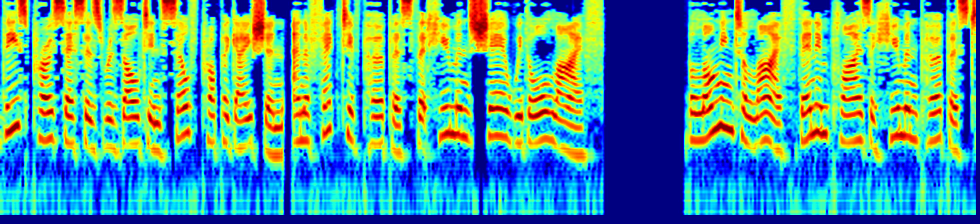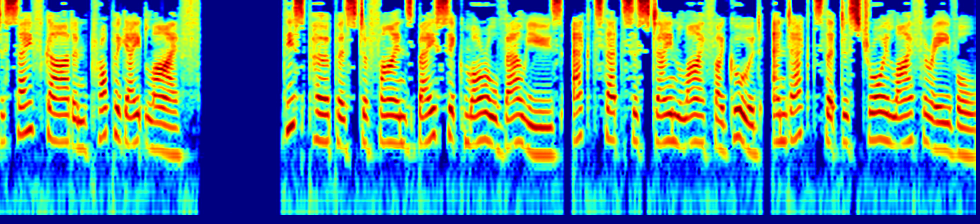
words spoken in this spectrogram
These processes result in self-propagation, an effective purpose that humans share with all life. Belonging to life then implies a human purpose to safeguard and propagate life. This purpose defines basic moral values, acts that sustain life are good, and acts that destroy life are evil.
